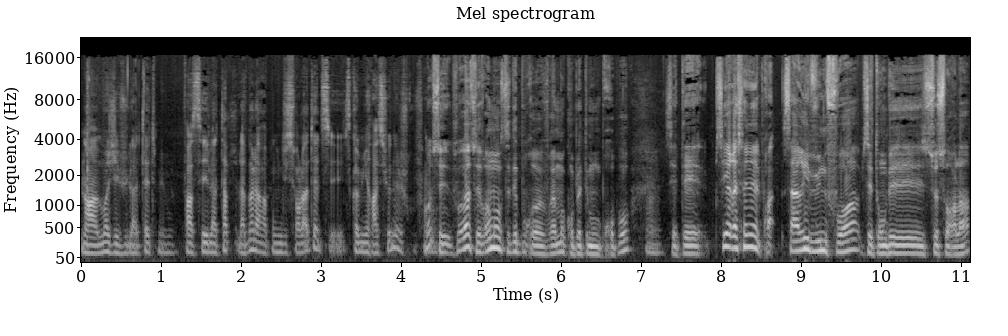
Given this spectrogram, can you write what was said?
Non, moi j'ai vu la tête, mais bon. Enfin, c'est la tape, la balle a rebondi sur la tête, c'est c'est comme irrationnel, je trouve. Enfin, Ouais, c'est ouais, vraiment, c'était pour euh, vraiment compléter mon propos. Ouais. C'était, c'est irrationnel. Ça arrive une fois, c'est tombé ce soir-là.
